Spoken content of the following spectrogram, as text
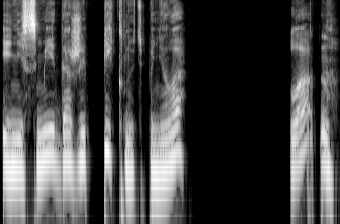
и не смей даже пикнуть, поняла?» «Ладно».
